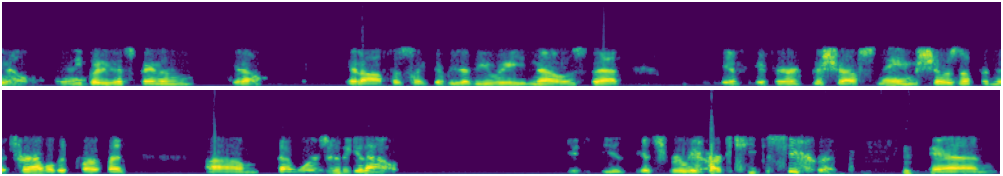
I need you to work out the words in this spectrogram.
you know, anybody that's been in, you know, in office like WWE knows that if, if Eric Bischoff's name shows up in the travel department, um, that word's going to get out. It, it, it's really hard to keep a secret. and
